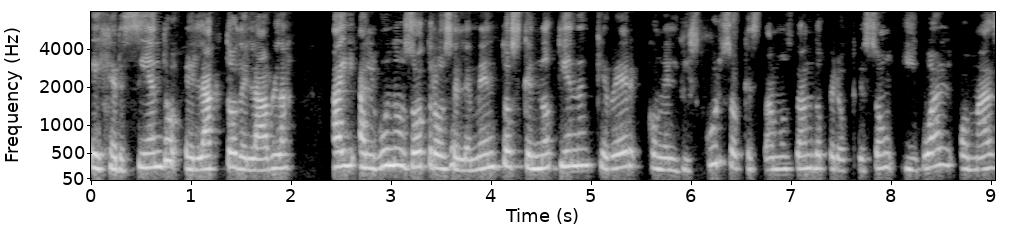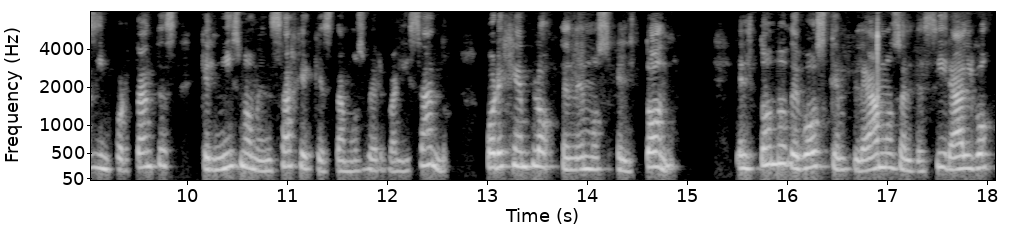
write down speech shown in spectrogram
ejerciendo el acto del habla, hay algunos otros elementos que no tienen que ver con el discurso que estamos dando, pero que son igual o más importantes que el mismo mensaje que estamos verbalizando. Por ejemplo, tenemos el tono. El tono de voz que empleamos al decir algo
